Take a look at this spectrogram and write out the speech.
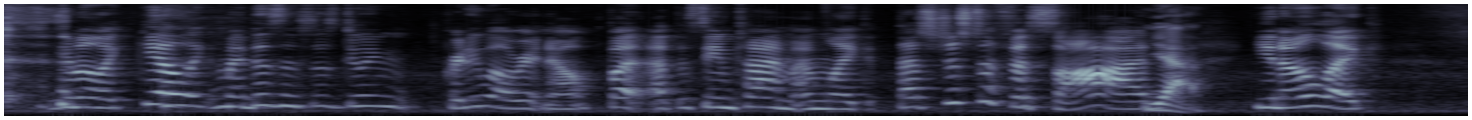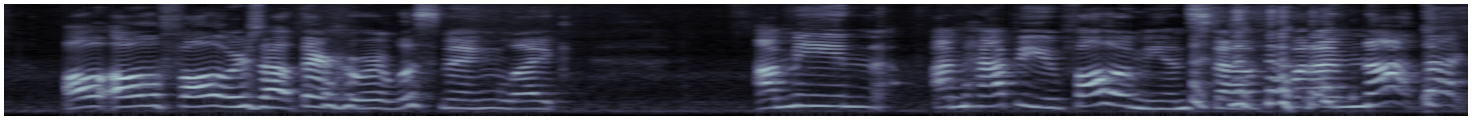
you know, like, yeah, like my business is doing pretty well right now. But at the same time, I'm like, that's just a facade. yeah You know, like all all the followers out there who are listening, like I mean, I'm happy you follow me and stuff, but I'm not that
